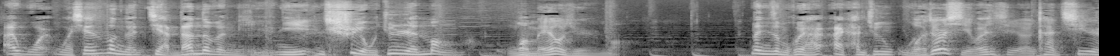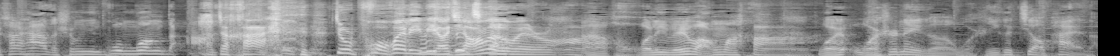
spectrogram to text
哎，我我先问个简单的问题，你是有军人梦吗？我没有军人梦，那你怎么会还爱看军武？我就是喜欢喜欢看嘁哩咔嚓的声音，咣咣打啊，这嗨，就是破坏力比较强的东西是吗？啊啊，火力为王嘛。啊我我是那个我是一个教派的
